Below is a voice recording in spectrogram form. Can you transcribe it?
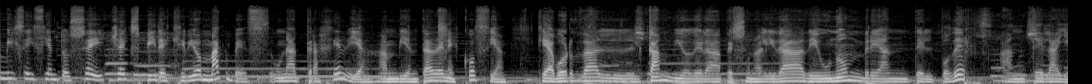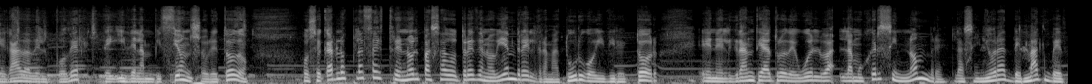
año 1606, Shakespeare escribió Macbeth, una tragedia ambientada en Escocia, que aborda el cambio de la personalidad de un hombre ante el poder, ante la llegada del poder de- y de la ambición sobre todo. José Carlos Plaza estrenó el pasado 3 de noviembre, el dramaturgo y director, en el Gran Teatro de Huelva, La mujer sin nombre, la señora de Macbeth,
